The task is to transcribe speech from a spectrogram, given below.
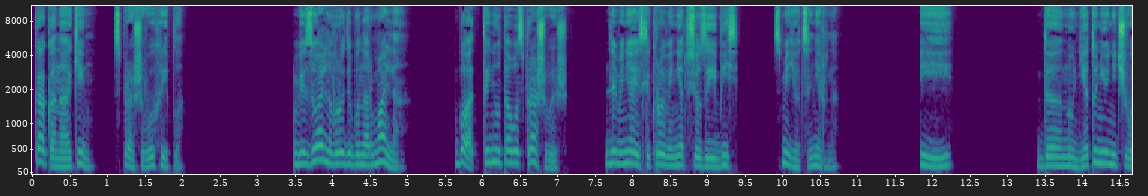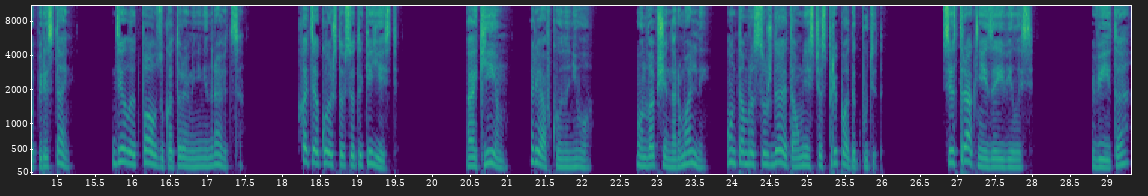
«Как она, Аким?» — спрашиваю хрипло. «Визуально вроде бы нормально. Бат, ты не у того спрашиваешь. Для меня, если крови нет, все заебись», — смеется нервно. «И?» «Да ну нет у нее ничего, перестань». Делает паузу, которая мне не нравится. Хотя кое-что все таки есть. «Аким!» — рявкаю на него. «Он вообще нормальный?» Он там рассуждает, а у меня сейчас припадок будет. Сестра к ней заявилась. «Вита?»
